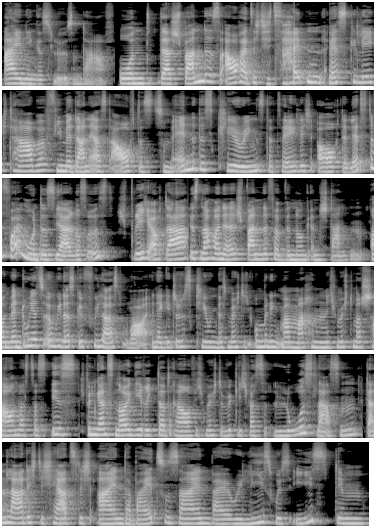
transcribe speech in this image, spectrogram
einiges lösen darf. Und das Spannende ist auch, als ich die Zeiten festgelegt habe, fiel mir dann erst auf, dass zum Ende des Clearings tatsächlich auch der letzte Vollmond des Jahres ist. Sprich, auch da ist nochmal eine spannende Verbindung entstanden. Und wenn du jetzt irgendwie das Gefühl hast, wow, energetisches Clearing, das möchte ich unbedingt mal machen, ich möchte mal schauen, was das ist, ich bin ganz neugierig darauf, ich möchte wirklich was loslassen, dann lade ich dich herzlich ein, ein, dabei zu sein bei Release with Ease, dem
